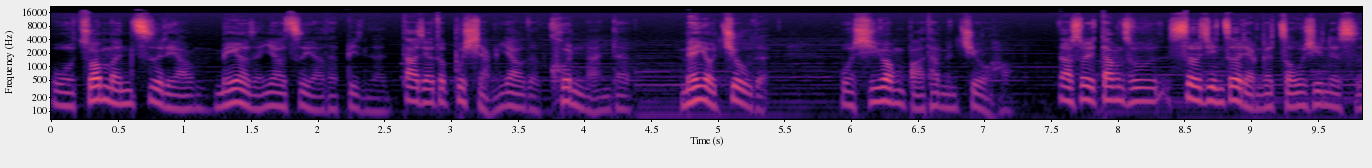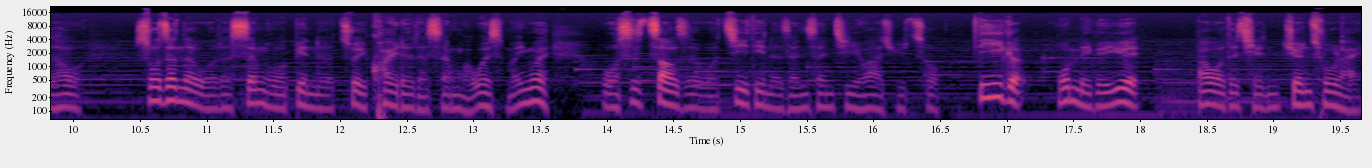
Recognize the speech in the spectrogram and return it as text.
我专门治疗没有人要治疗的病人，大家都不想要的、困难的、没有救的，我希望把他们救好。那所以当初设进这两个轴心的时候，说真的，我的生活变得最快乐的生活。为什么？因为 我是照着我既定的人生计划去做。第一个，我每个月把我的钱捐出来，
